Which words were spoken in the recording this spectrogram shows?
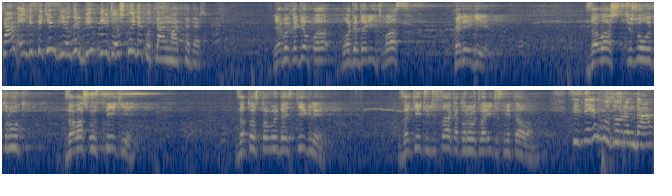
tam 58 yıldır büyük bir coşkuyla kutlanmaktadır. Я бы хотел поблагодарить вас, коллеги, за ваш тяжелый труд, за ваши успехи, за то, что вы достигли, за те чудеса, которые вы творите с металлом. Sizlerin huzurunda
